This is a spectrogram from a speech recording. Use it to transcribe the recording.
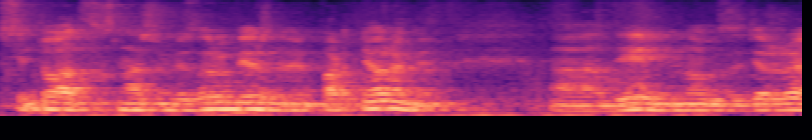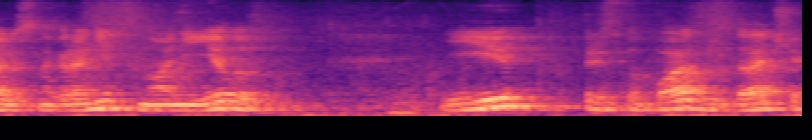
ситуации с нашими зарубежными партнерами. А, двери немного задержались на границе, но они едут и приступают к сдаче.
